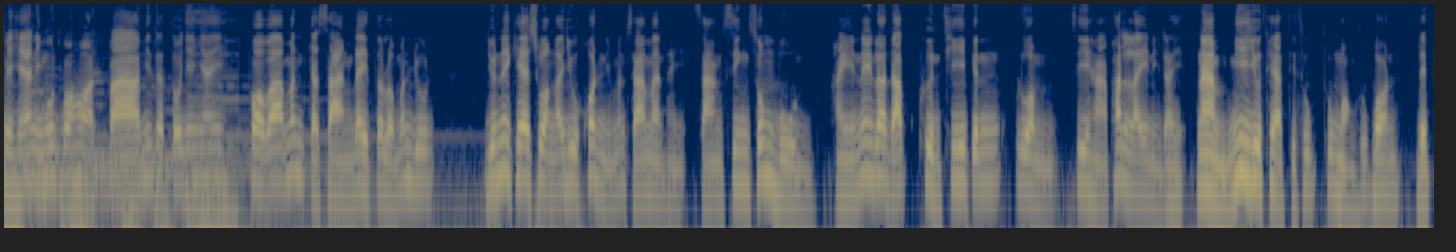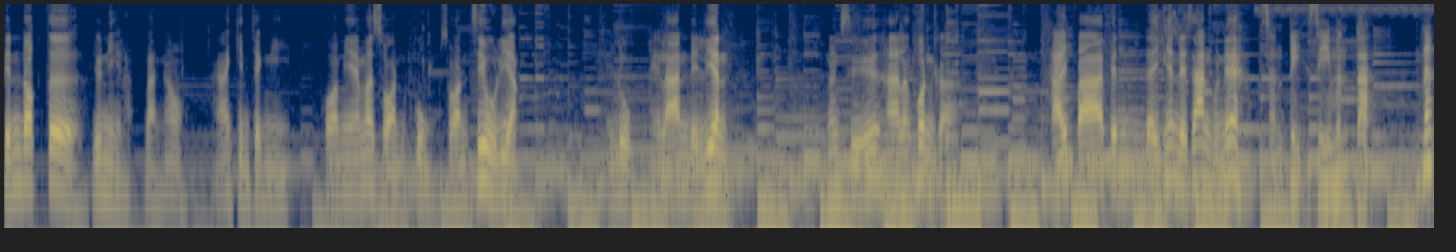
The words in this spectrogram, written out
แม่แหนี่มุดบ่ฮอดปลามีแต่ตัวใหญ่ๆเพราะว่ามันก็สร้างได้ตลอดมันอยู่อยู่ในแค่ช่วงอายุคนนี่มันสามารถให้สร้างสิ่งสมบูรณ์ ให้ในระดับพื้นที่เป็นรวม4 5พันไร่นี่ได้ น้ำมีอยู่แทบที่ทุกทุกหม่องทุกบอนได้เป็นด็อกเตอร์อยู่นี่ล่ะบ้านเฮาหากินจากนี้พ่อแม่มาสอนกุ้งสอนซิ่วเลี้ยง ให้ลูกให้หลานได้เรียน หนังสือหาลังคนก็ ขายปลาเป็นได้เฮียนได้ซ่านพุ่นเด้สันติสีมันตะ นัก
